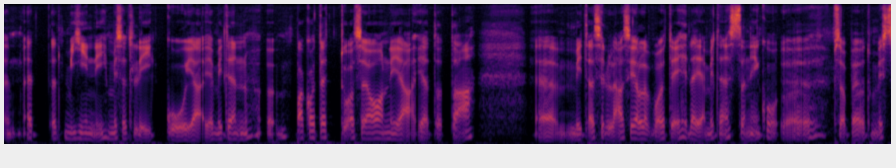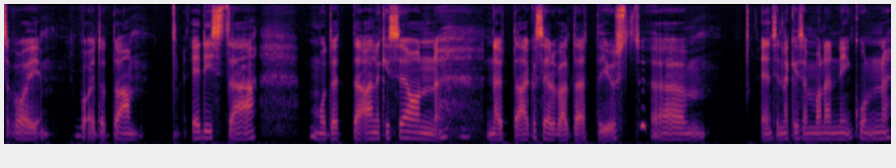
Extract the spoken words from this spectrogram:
että, että mihin ihmiset liikkuu ja, ja miten pakotettua se on ja, ja tota, mitä sillä asialle voi tehdä ja miten sitä niin kuin, sopeutumista voi, voi tota, edistää. Mutta että ainakin se on, näyttää aika selvältä, että just ähm, ensinnäkin semmoinen niin kuin,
